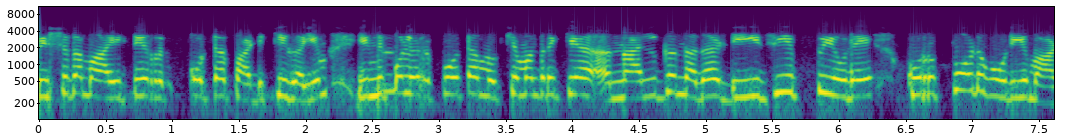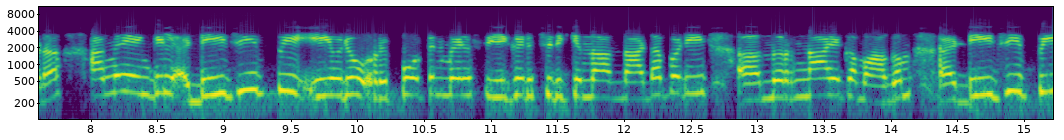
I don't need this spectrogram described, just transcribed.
വിശദമായിട്ട് റിപ്പോർട്ട് പഠിക്കുകയും ഇന്നിപ്പോൾ റിപ്പോർട്ട് മുഖ്യമന്ത്രിക്ക് നൽകുന്നത് ഡി ജി പിയുടെ കുറിപ്പോട് കൂടിയുമാണ്. അങ്ങനെയെങ്കിൽ ഡി ജി പി ഈ ഒരു റിപ്പോർട്ടിന്മേൽ സ്വീകരിച്ചിരിക്കുന്ന നടപടി നിർണായകമാകും. ഡി ജി പി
